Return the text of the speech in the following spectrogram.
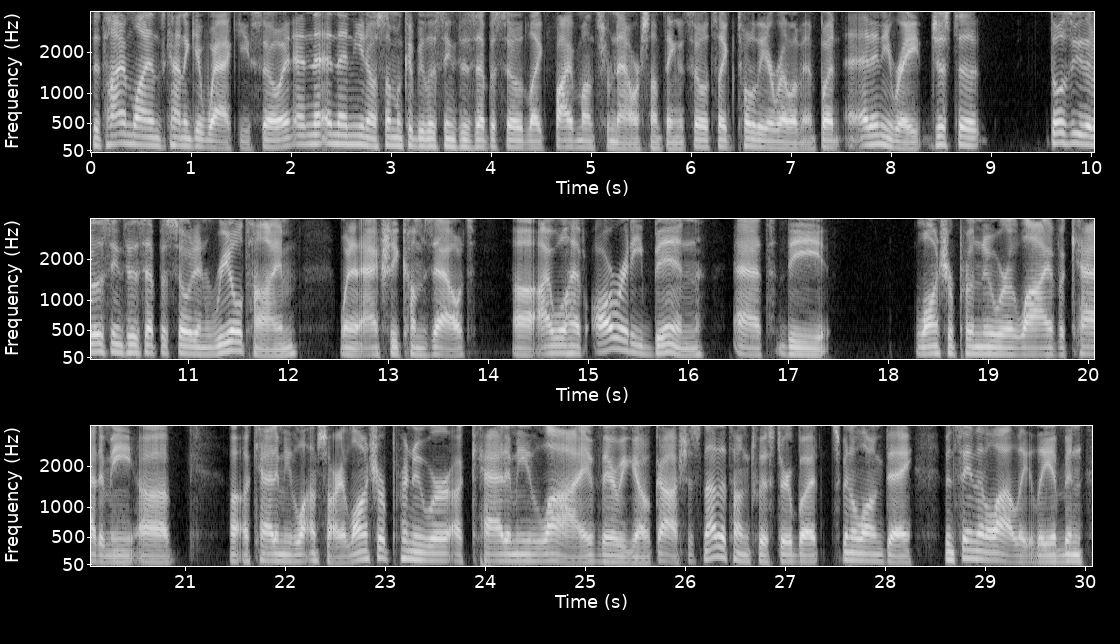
the timelines kind of get wacky. So, and, and and then you know, someone could be listening to this episode like five months from now or something. So it's like totally irrelevant. But at any rate, just to those of you that are listening to this episode in real time when it actually comes out, uh, I will have already been at the Lawnpreneur Live Academy. Uh, uh, Academy. I'm sorry, Lawnpreneur Academy Live. There we go. Gosh, it's not a tongue twister, but it's been a long day. Been saying that a lot lately. I've been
